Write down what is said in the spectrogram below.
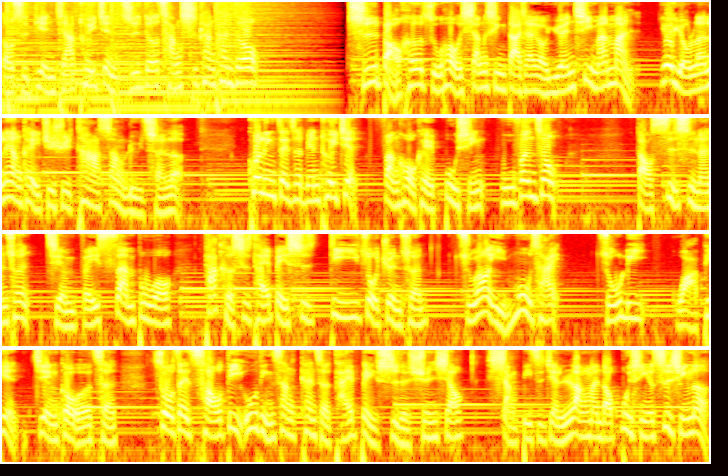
都是店家推荐，值得尝试看看的哦。吃饱喝足后，相信大家有元气满满，又有能量可以继续踏上旅程了。昆凌在这边推荐，饭后可以步行五分钟到四四南村减肥散步哦。它可是台北市第一座眷村，主要以木材、竹篱、瓦片建构而成。坐在草地屋顶上，看着台北市的喧嚣，想必是件浪漫到不行的事情呢。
